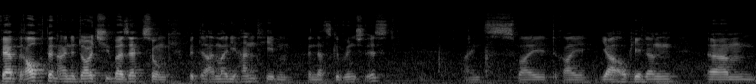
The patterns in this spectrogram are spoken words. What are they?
wer braucht denn eine deutsche Übersetzung? Bitte einmal die Hand heben, wenn das gewünscht ist. Eins, zwei, drei. Ja, okay, dann ähm,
